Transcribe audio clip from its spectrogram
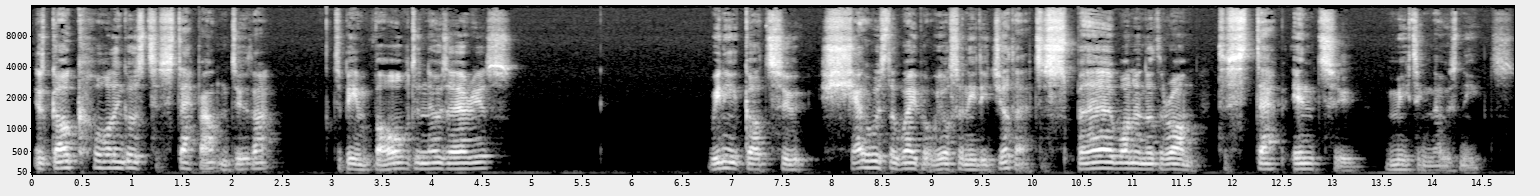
Is God calling us to step out and do that? To be involved in those areas? We need God to show us the way, but we also need each other to spur one another on to step into meeting those needs.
